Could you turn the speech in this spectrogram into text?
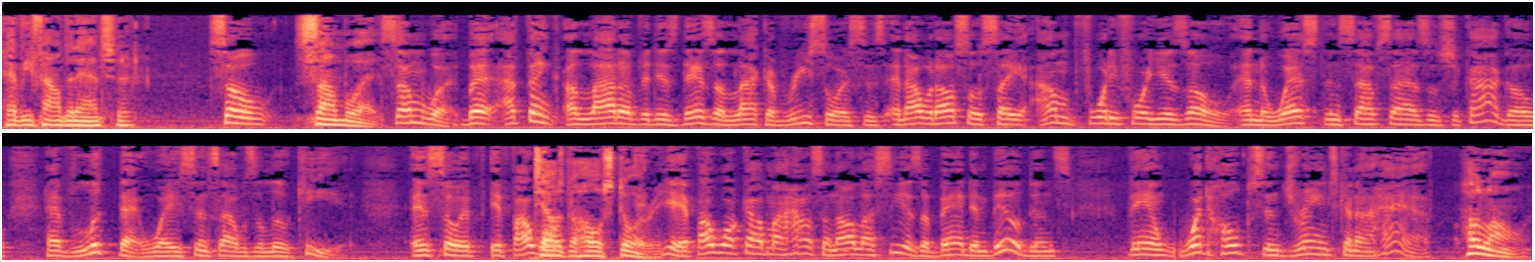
have you found an answer? So, Somewhat. Somewhat, but I think a lot of it is there's a lack of resources, and I would also say I'm 44 years old, and the west and south sides of Chicago have looked that way since I was a little kid. And so if if I Tells walk, the whole story. yeah, if I walk out my house and all I see is abandoned buildings, then what hopes and dreams can I have? Hold on.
